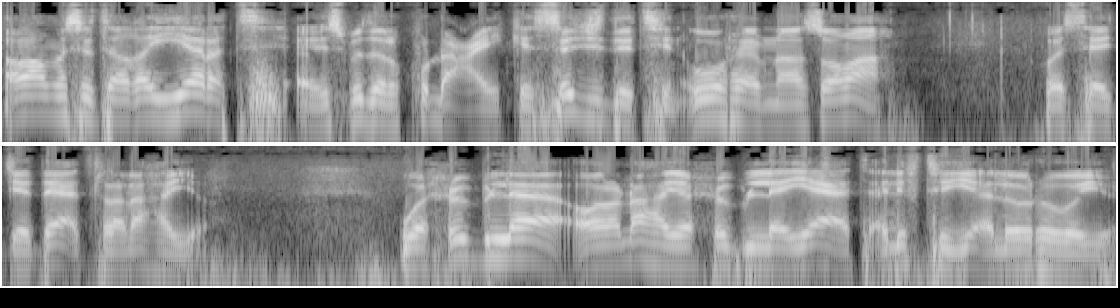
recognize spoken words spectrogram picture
aw amase taqayarat ee isbeddel ku dhacay ka sajdatin uu reebnaa soo maah wa sajadaat la dhahayo. Wa xublaa oo la dhahayo xublayaat alifta ya loo rogayo.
